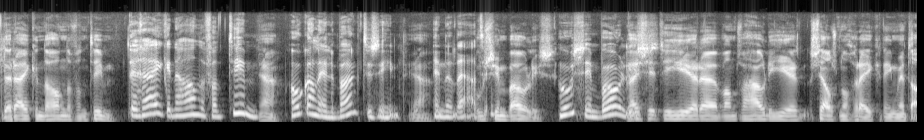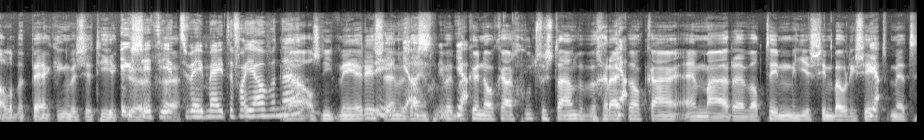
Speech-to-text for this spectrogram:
de rijkende handen van Tim. De rijkende handen van Tim. Ja. Ook al in de bank te zien, Ja. inderdaad. Hoe symbolisch. Hoe symbolisch. Wij zitten hier, eh, want we houden hier zelfs nog rekening met alle beperkingen. We zitten hier Ik keurig, zit hier twee meter van jou vandaan. Ja, als het niet meer is. En we, Ja, zijn, we, we ja. kunnen elkaar goed verstaan, we begrijpen Ja. elkaar. En maar wat Tim hier symboliseert met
